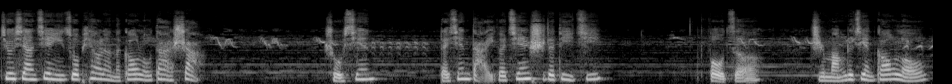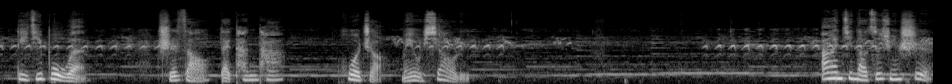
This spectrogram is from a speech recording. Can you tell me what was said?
就像建一座漂亮的高楼大厦，首先得先打一个坚实的地基，否则只忙着建高楼，地基不稳，迟早得坍塌，或者没有效率。安安进到咨询室，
